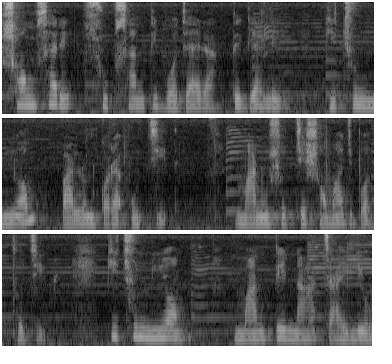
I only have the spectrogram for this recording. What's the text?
সংসারে সুখ শান্তি বজায় রাখতে গেলে কিছু নিয়ম পালন করা উচিত। মানুষ হচ্ছে সমাজবদ্ধ জীব। কিছু নিয়ম মানতে না চাইলেও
